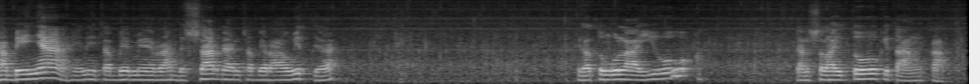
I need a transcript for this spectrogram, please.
Cabenya ini cabai merah besar dan cabai rawit ya. Kita tunggu layu dan setelah itu kita angkat.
